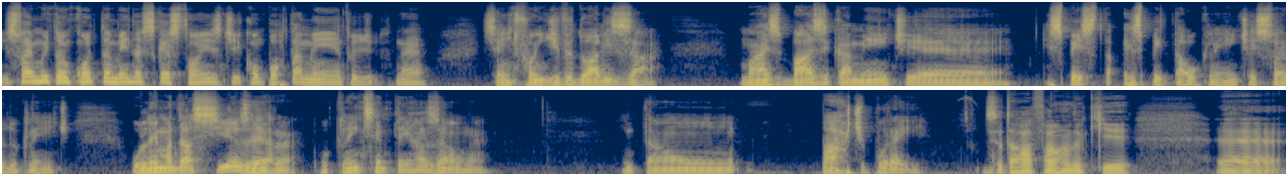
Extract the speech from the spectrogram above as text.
Isso vai muito em conta também das questões de comportamento, de, né? Se a gente for individualizar. Mas basicamente é respeitar, respeitar o cliente, a história do cliente. O lema da CIAS era: o cliente sempre tem razão, né? Então, parte por aí. Você estava falando que é,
